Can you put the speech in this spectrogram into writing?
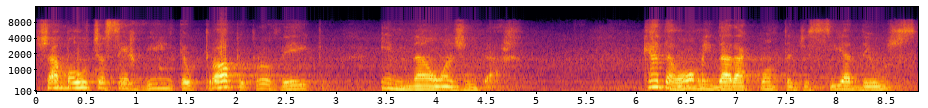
chamou-te a servir em teu próprio proveito e não a julgar. Cada homem dará conta de si a Deus.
